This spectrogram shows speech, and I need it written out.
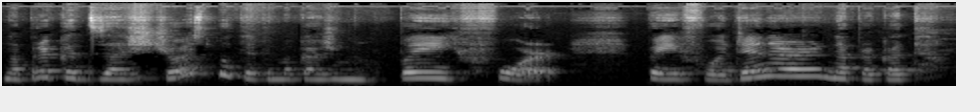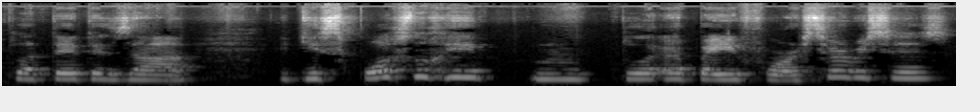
Наприклад, за щось платити ми кажемо pay for. Pay for dinner, наприклад, платити за якісь послуги, pay for services.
